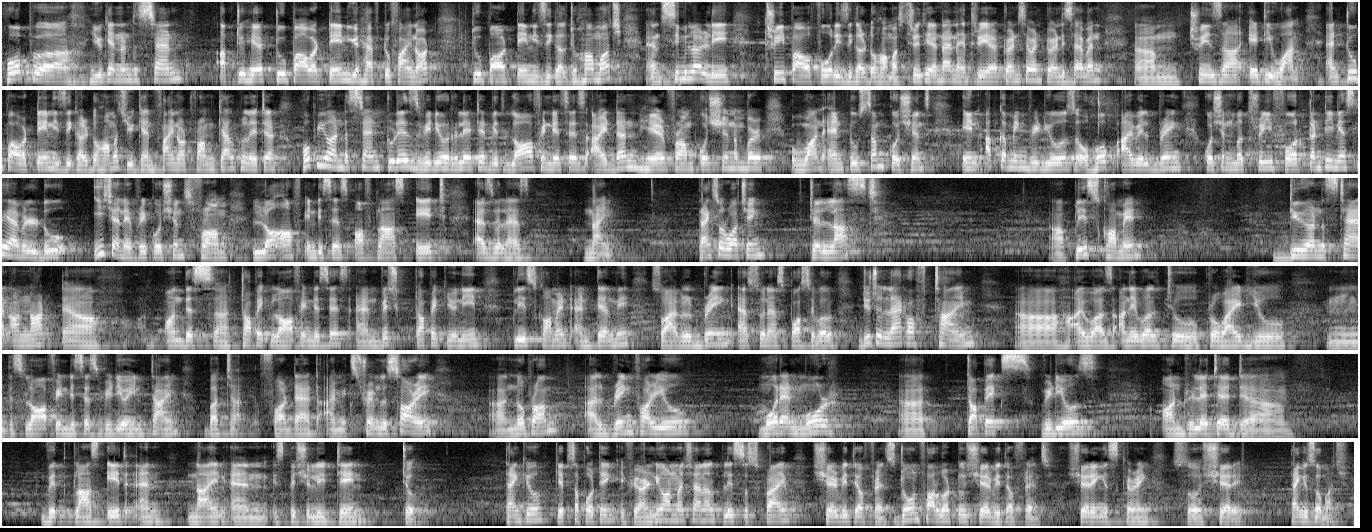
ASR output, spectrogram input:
hope uh, you can understand up to here 2 power 10 you have to find out 2 power 10 is equal to how much? And similarly 3 power 4 is equal to how much? 3 3 9 and 3 are 27 27 um, 3 is uh, 81 and 2 power 10 is equal to how much? You can find out from calculator. Hope you understand today's video related with law of indices. I done here from question number 1 and 2 some questions. In upcoming videos hope i will bring question number 3 4 continuously i will do each and every questions from law of indices of class 8 as well as 9 thanks for watching. Till last uh, please comment do you understand or not uh, on this uh, topic law of indices and which topic you need? Please comment and tell me. So i will bring as soon as possible. Due to lack of time uh, i was unable to provide you um, this law of indices video in time but uh, for that i'm extremely sorry. Uh, no problem. I'll bring for you more and more uh, topics videos on related uh, with class 8 and 9 and especially 10 too. Thank you. Keep supporting. If you are new on my channel please subscribe share with your friends. Don't forget to share with your friends. Sharing is caring so share it. Thank you so much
